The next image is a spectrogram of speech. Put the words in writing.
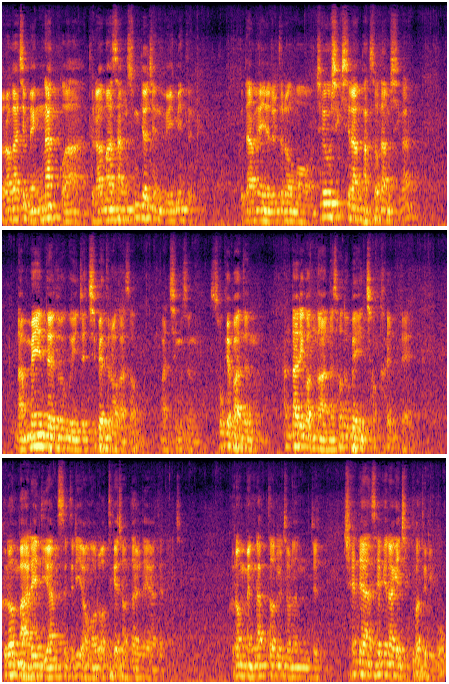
여러 가지 맥락과 드라마상 숨겨진 의미들. 그 다음에 예를 들어 뭐 최우식 씨랑 박서담 씨가 남매인데도 그 이제 집에 들어가서 마치 무슨 소개받은 한 다리 건너가는 선후배인 척할 때 그런 말의 뉘앙스들이 영어로 어떻게 전달돼야 되는지. 그런 맥락들을 저는 이제 최대한 세밀하게 짚어드리고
